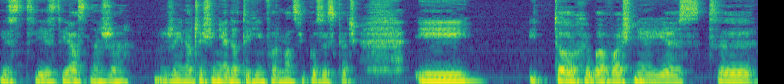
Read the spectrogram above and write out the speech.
jest, jest jasne, że, że inaczej się nie da tych informacji pozyskać. I, i to chyba właśnie jest y,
